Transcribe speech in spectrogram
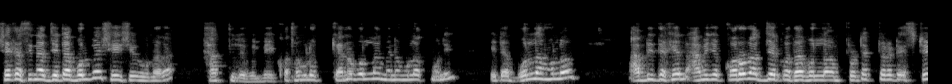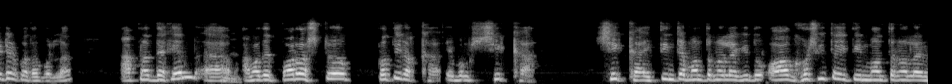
শেখ হাসিনা যেটা বলবে সেই হিসেবে ওনারা হাত তুলে ফেলবে। এই কথাগুলো কেন বললাম এনামূলক মনি? এটা বললাম হলো আপনি দেখেন আমি যে কররাজ্যের কথা বললাম প্রোটেক্টরেট স্টেটের কথা বললাম আপনার দেখেন আমাদের পররাষ্ট্র প্রতিরক্ষা এবং শিক্ষা শিক্ষা এই তিনটা মন্ত্রণালয় কিন্তু অঘোষিত এই তিন মন্ত্রণালয়ের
